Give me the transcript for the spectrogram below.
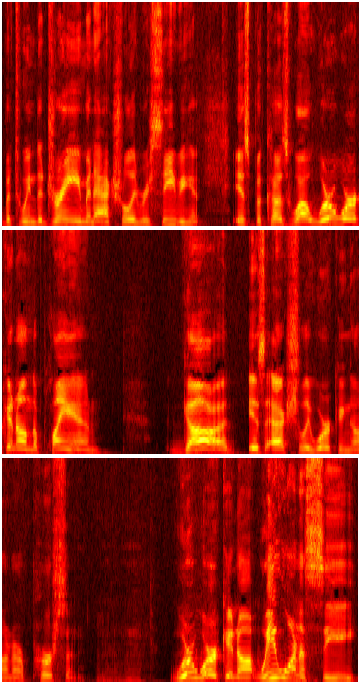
between the dream and actually receiving it is because while we're working on the plan, God is actually working on our person. We're working on, we want to see,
